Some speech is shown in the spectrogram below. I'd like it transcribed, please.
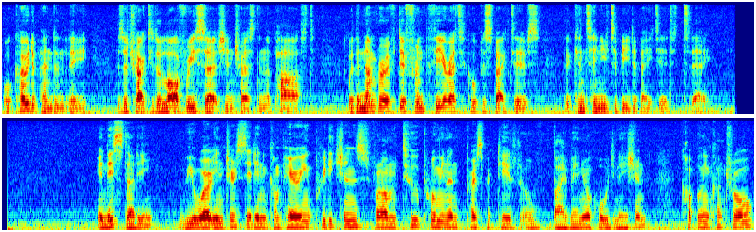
or codependently has attracted a lot of research interest in the past, with a number of different theoretical perspectives that continue to be debated today. In this study, we were interested in comparing predictions from two prominent perspectives of bimanual coordination, coupling control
